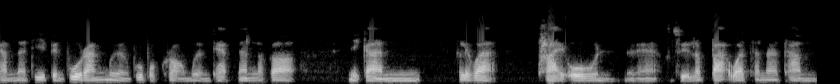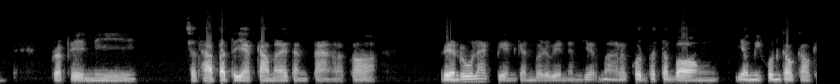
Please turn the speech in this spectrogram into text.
ทำหน้าที่เป็นผู้รั้งเมืองผู้ปกครองเมืองแถบนั้น แล้วก็มีการเขาเรียกว่าถ่ายโอนนะฮะศิลปะวัฒนธรรม ประเพณี สถาปัตยกรรมอะไรต่างๆ แล้วก็เรียนรู้แลกเปลี่ยนกันบริเวณนั้นเยอะมาก แล้วคนพัตบองยังมีคนเก่าๆแ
